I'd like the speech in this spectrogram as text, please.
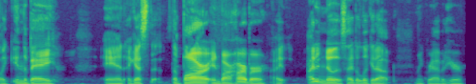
like in the bay. And i guess the, the bar in bar harbor i i didn't know this. I had to look it up. Let me grab it here.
